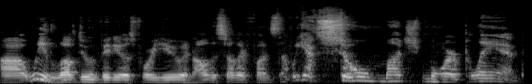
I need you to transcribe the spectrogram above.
Uh, we love doing videos for you and all this other fun stuff. We got so much more planned.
